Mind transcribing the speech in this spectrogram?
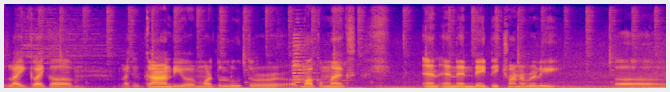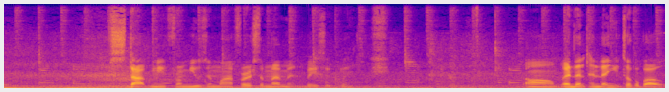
like like um like a Gandhi or Martin Luther or Malcolm X, and and then they they trying to really uh, stop me from using my First Amendment, basically. Um, and then and then you talk about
